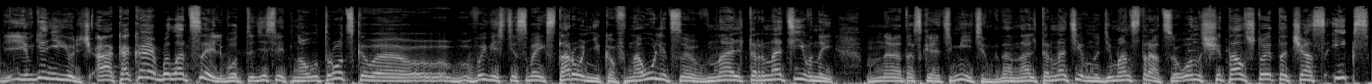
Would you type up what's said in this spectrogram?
Евгений Юрьевич, а какая была цель вот действительно у Троцкого э, вывести своих сторонников на улицы на альтернативный, э, так сказать, митинг, да, на альтернативную демонстрацию? Он считал, что это час X,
